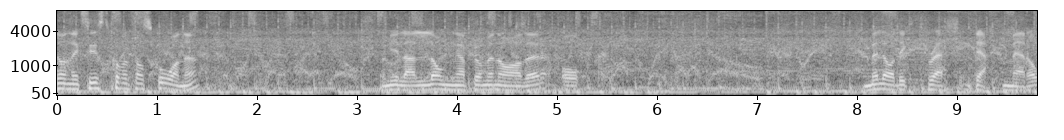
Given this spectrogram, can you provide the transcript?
Non-Exist kommer från Skåne. De gillar långa promenader och melodic thrash death metal.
